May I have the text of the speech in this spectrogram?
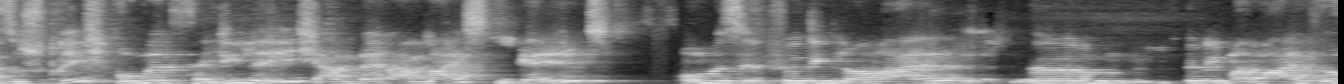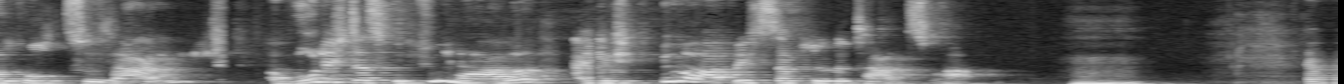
also sprich, womit verdiene ich am, am meisten Geld, um es für die, Normal, ähm, für die Normalwirkung zu sagen, obwohl ich das Gefühl habe, eigentlich überhaupt nichts dafür getan zu haben. Mhm. Ja?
